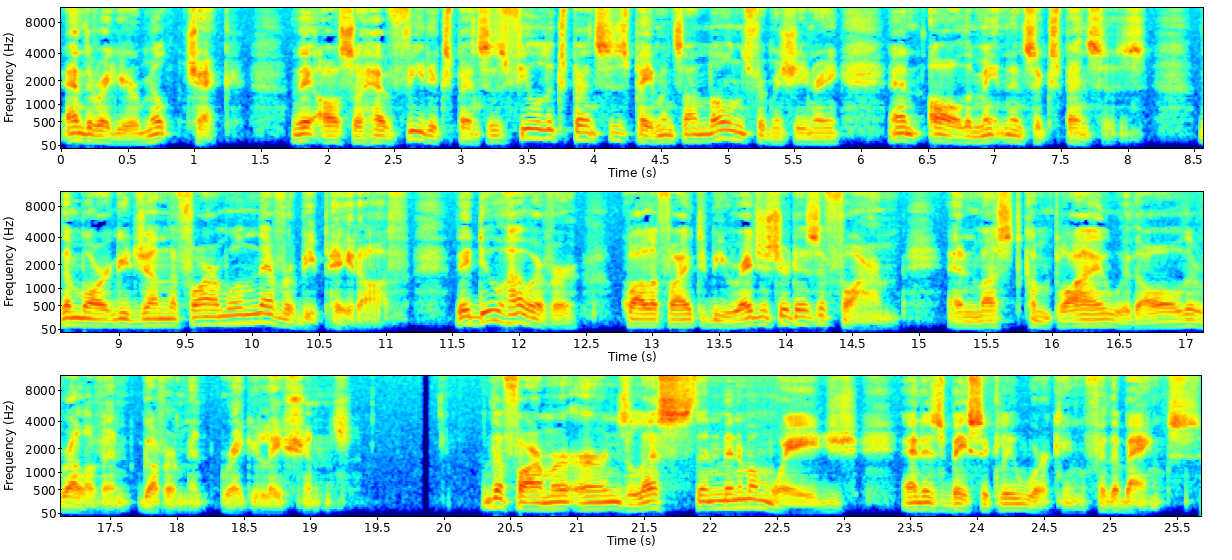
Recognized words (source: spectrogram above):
and the regular milk check. They also have feed expenses, fuel expenses, payments on loans for machinery, and all the maintenance expenses. The mortgage on the farm will never be paid off. They do, however, qualify to be registered as a farm and must comply with all the relevant government regulations. The farmer earns less than minimum wage and is basically working for the banks.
